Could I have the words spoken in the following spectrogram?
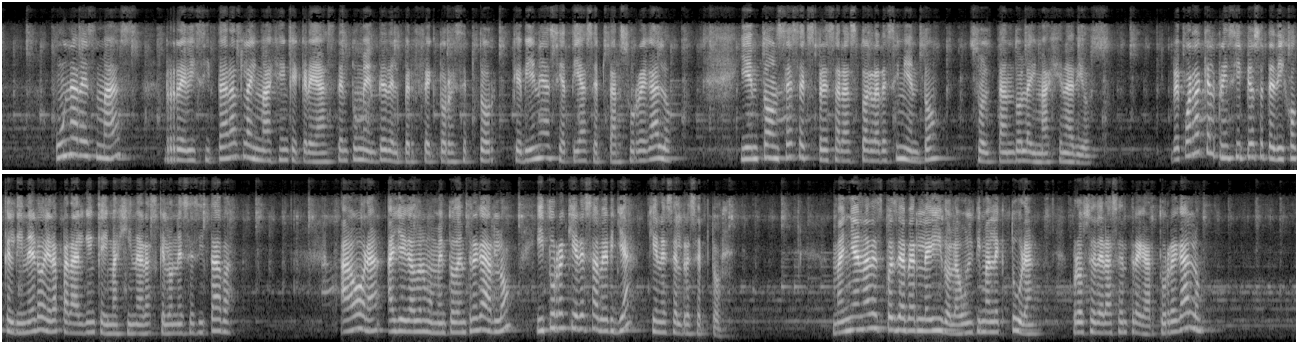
una vez más revisitaras la imagen que creaste en tu mente del perfecto receptor que viene hacia ti a aceptar su regalo. Y entonces expresarás tu agradecimiento soltando la imagen a Dios. Recuerda que al principio se te dijo que el dinero era para alguien que imaginaras que lo necesitaba. Ahora ha llegado el momento de entregarlo y tú requieres saber ya quién es el receptor. Mañana, después de haber leído la última lectura, procederás a entregar tu regalo.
